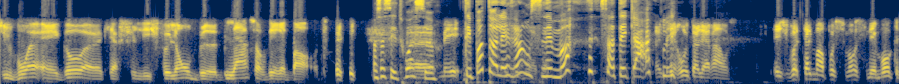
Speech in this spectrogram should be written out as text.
tu vois un gars avec les cheveux longs blancs se revirer de bord. ah, ça, c'est toi, ça. Euh, T'es pas tolérant au cinéma? ça t'écarte. Zéro tolérance. Et je vois tellement pas souvent au cinéma que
